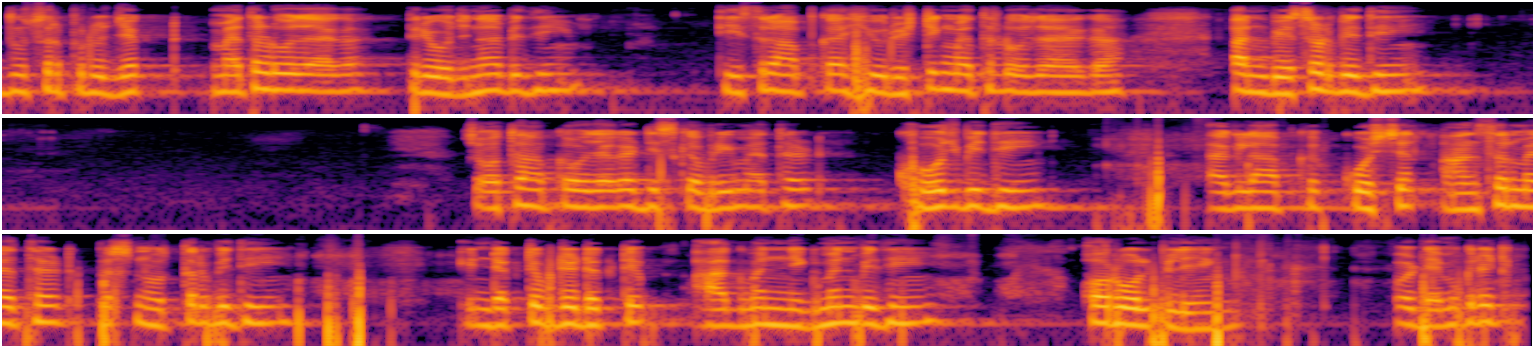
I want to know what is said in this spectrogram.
दूसरा प्रोजेक्ट मेथड हो जाएगा, परियोजना विधि। तीसरा आपका ह्यूरिस्टिक मेथड हो जाएगा, अन्वेषण विधि। चौथा आपका हो जाएगा डिस्कवरी मेथड खोज विधि। अगला आपका क्वेश्चन आंसर मेथड प्रश्नोत्तर विधि। इंडक्टिव डिडक्टिव आगमन, निगमन विधि और रोल प्लेइंग और डेमोक्रेटिक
